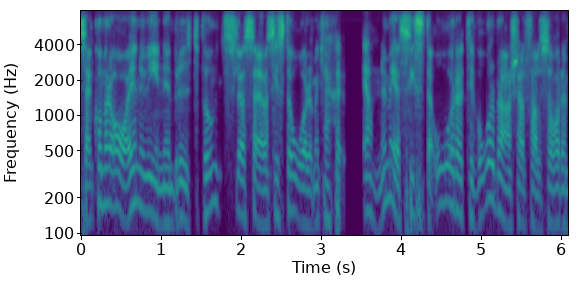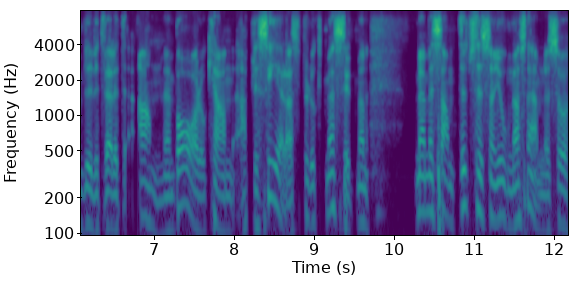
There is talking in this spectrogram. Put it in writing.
sen kommer AI nu in i en brytpunkt skulle jag säga de sista åren, men kanske ännu mer sista året i vår bransch i alla fall så har den blivit väldigt användbar och kan appliceras produktmässigt. Men, men, men samtidigt, precis som Jonas nämner, så,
